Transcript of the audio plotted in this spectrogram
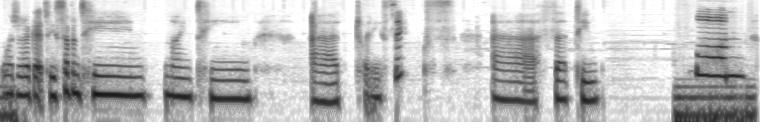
what did I get to? 17, 19, uh, 26, uh, 31,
